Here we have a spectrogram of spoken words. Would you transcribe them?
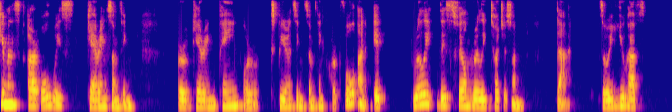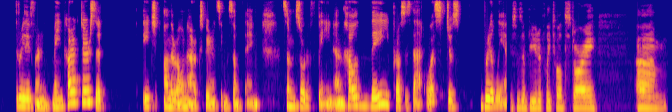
Humans are always carrying something or carrying pain or experiencing something hurtful and it really this film really touches on that so you have three different main characters that each on their own are experiencing something some sort of pain and how they process that was just brilliant This is a beautifully told story. Um,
